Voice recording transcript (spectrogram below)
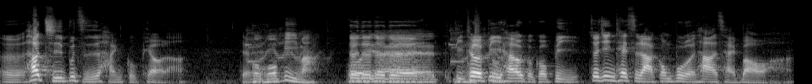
呃，他其实不只是喊股票啦，对，狗狗币嘛，对对对对，比特币还有狗狗币。最近 Tesla 公布了他的财报啊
